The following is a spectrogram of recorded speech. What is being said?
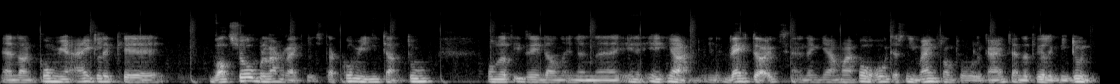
En dan kom je eigenlijk eh, wat zo belangrijk is, daar kom je niet aan toe omdat iedereen dan in een uh, in, ja, wegduikt en denkt, ja maar ho, ho, dat is niet mijn verantwoordelijkheid en dat wil ik niet doen.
